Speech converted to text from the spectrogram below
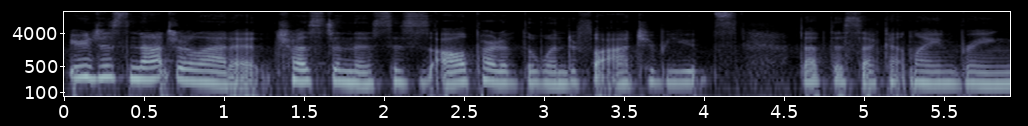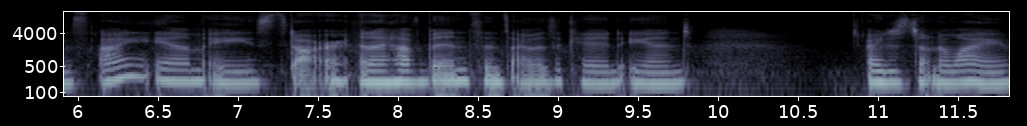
You're just natural at it. Trust in this. This is all part of the wonderful attributes that the second line brings. I am a star, and I have been since I was a kid, and I just don't know why.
